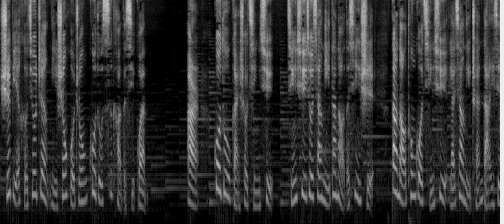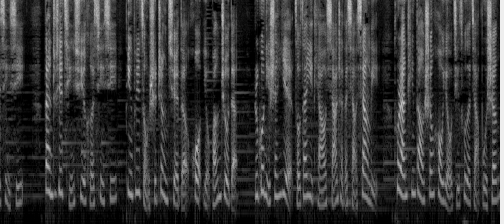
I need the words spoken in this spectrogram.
识别和纠正你生活中过度思考的习惯。二、过度感受情绪，情绪就像你大脑的信使，大脑通过情绪来向你传达一些信息，但这些情绪和信息并非总是正确的或有帮助的。如果你深夜走在一条狭窄的小巷里，突然听到身后有急促的脚步声，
